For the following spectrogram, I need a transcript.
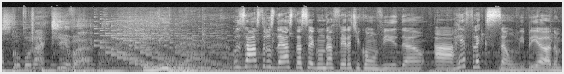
Horóscopo Nativa. Libra. Os astros desta segunda-feira te convidam à reflexão, Libriano.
